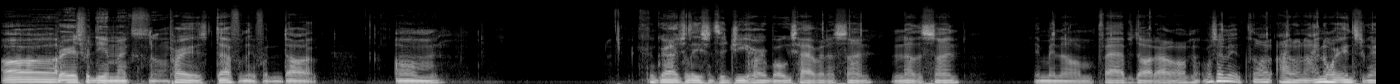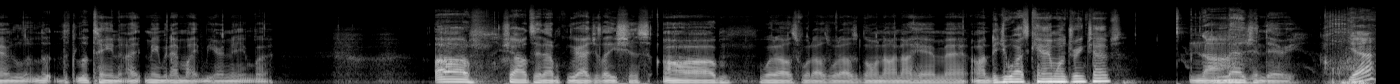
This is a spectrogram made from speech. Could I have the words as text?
Uh, Prayers for DMX. So. prayers definitely for the dog. Um, congratulations to G Herbo. He's having a son, another son. Him and um Fab's daughter. I don't know what's her name. I don't know. I know her Instagram, L- L- Latane. Maybe that might be her name, but uh, shout out to them. Congratulations. Um, what else? What else? What else going on out here, man? Um, did you watch Cam on Drink Champs? Nah. Legendary, yeah.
